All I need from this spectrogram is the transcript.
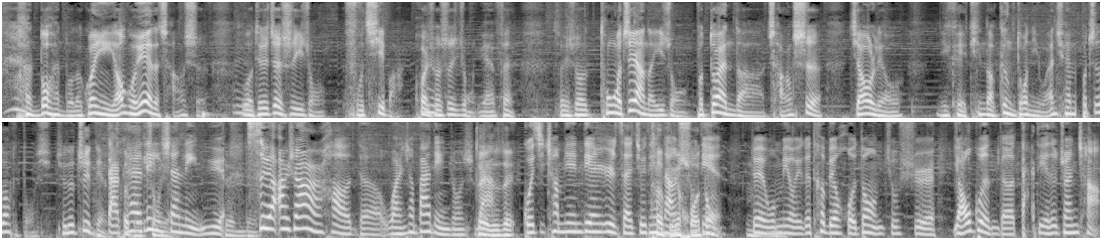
很多很多的关于摇滚乐的常识，嗯我觉得这是一种福气吧，或者说是一种缘分。所以说，通过这样的一种不断的尝试交流，你可以听到更多你完全不知道的东西。觉得这点打开另特别重要。扇领域。四月二十二号的晚上八点钟是吧？对对对，国际唱片店日在旧天堂书店，，对嗯我们有一个特别活动，就是摇滚的打碟的专场。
